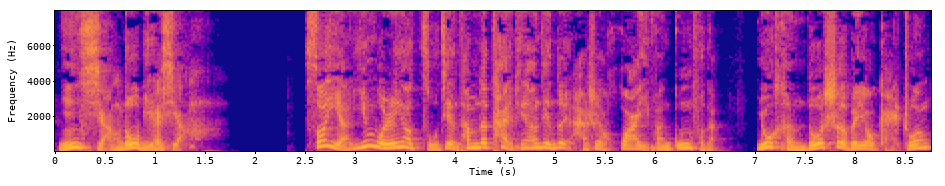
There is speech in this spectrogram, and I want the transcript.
您想都别想。所以啊，英国人要组建他们的太平洋舰队，还是要花一番功夫的。有很多设备要改装，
